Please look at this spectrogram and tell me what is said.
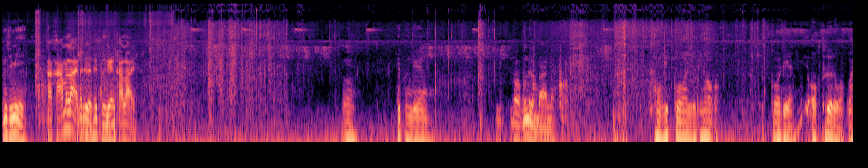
มันจะมีถ้าขามันลายเขาเดินเห็ดผึ่งแดงขาลายอืมเห็ดผึ่งแดงดอกมันเดิมบานนะโอ้ยกอยเลยพี่น้องเห็ดกอแดงไม่ออกเทื่อดอกว่ะ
